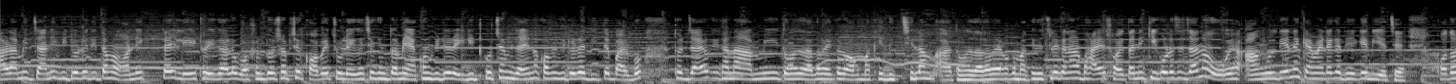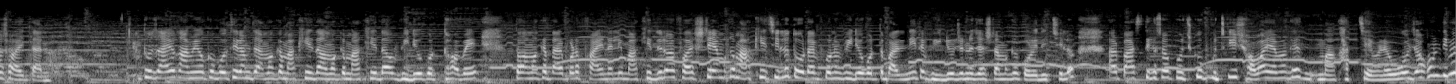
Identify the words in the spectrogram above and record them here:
আর আমি জানি ভিডিওটা দিতে আমার অনেকটাই লেট হয়ে গেল, বসন্ত উৎসব সে কবে চলে গেছে, কিন্তু আমি এখন ভিডিওটা এডিট করছি, আমি জানি না কবে ভিডিওটা দিতে পারব। তো যাই হোক, এখানে আমি তোমাদের দাদাভাইকে রং মাখিয়ে দিচ্ছিলাম, আর তোমাদের দাদাভাই আমাকে মাখিয়ে দিচ্ছিল। এখানে আমার ভাইয়ের শয়তানি কী করেছে জানো? ওই আঙুল দিয়ে না ক্যামেরাটাকে ঢেকে দিয়েছে, কত শয়তান। তো যাই হোক, আমি ওকে বলছিলাম যে আমাকে মাখিয়ে দাও, আমাকে মাখিয়ে দাও ভিডিও করতে হবে। তো আমাকে তারপরে ফাইনালি মাখিয়ে দিল। আর ফার্স্টে আমাকে মাখিয়েছিল, তো ওটা কোনো ভিডিও করতে পারিনি। এটা ভিডিওর জন্য জাস্ট আমাকে করে দিচ্ছিল। আর পাশ থেকে সব পুচকু পুচকি সবাই আমাকে মাখাচ্ছে। মানে ও যখন দিবে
